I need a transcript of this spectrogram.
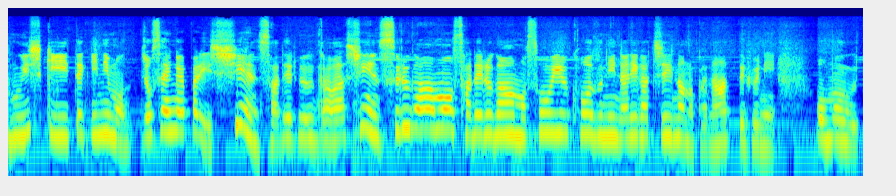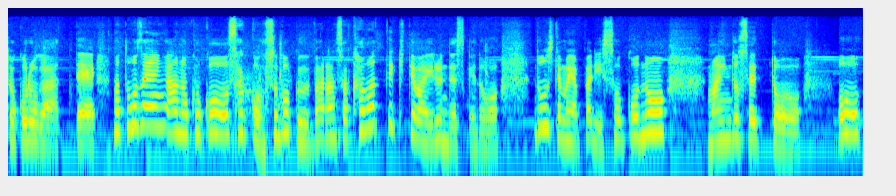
無意識的にも女性がやっぱり支援される側支援する側もされる側もそういう構図になりがちなのかなっていうふうに思思うところがあって、まあ、当然あのここ昨今すごくバランスは変わってきてはいるんですけどどうしてもやっぱりそこのマインドセットを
